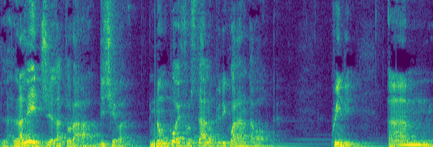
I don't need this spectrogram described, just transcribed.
la, la, legge, la Torah, diceva non puoi frustarlo più di 40 volte. Quindi um,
